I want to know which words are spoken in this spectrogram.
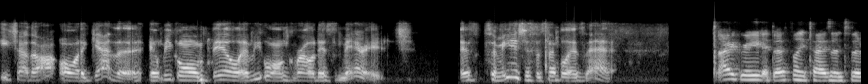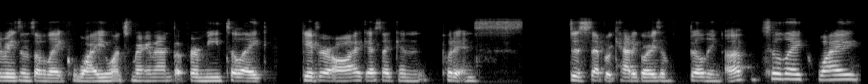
each other our all together and we're going to build and we're going to grow this marriage. It's, to me, it's just as simple as that. I agree. It definitely ties into the reasons of like why you want to marry a man. But for me to like give your all, I guess I can put it in s- just separate categories of building up to like why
